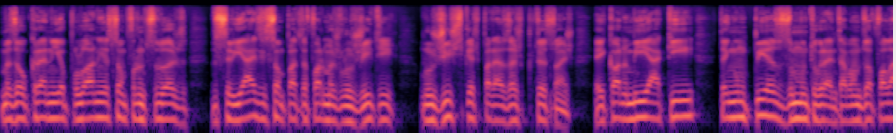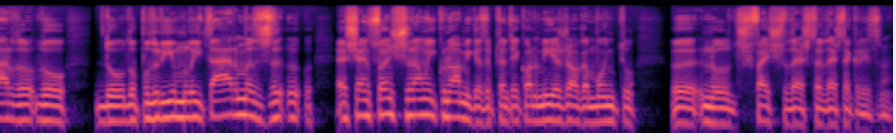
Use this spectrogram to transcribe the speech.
mas a Ucrânia e a Polónia são fornecedores de cereais e são plataformas logísticas para as exportações. A economia aqui tem um peso muito grande. Estávamos a falar do, do, do, do poderio militar, mas uh, as sanções serão económicas e, portanto, a economia joga muito uh, no desfecho desta, desta crise. Não é?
